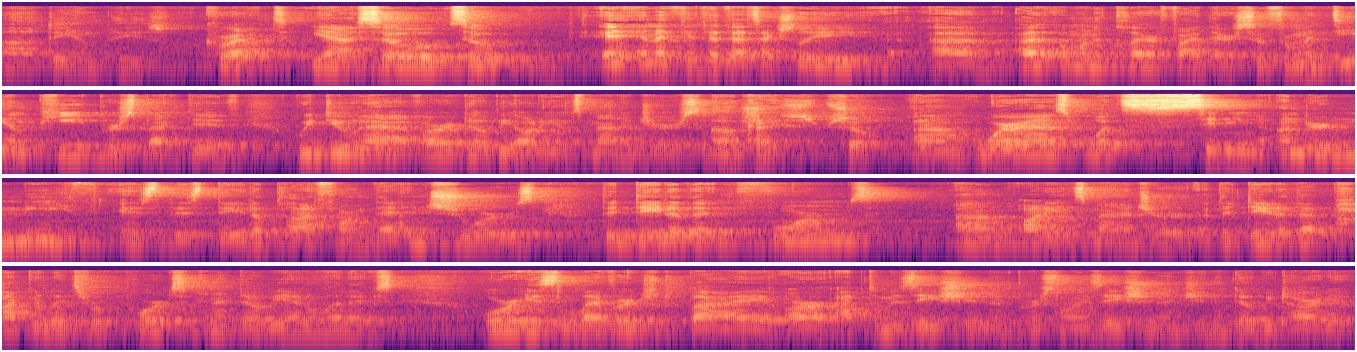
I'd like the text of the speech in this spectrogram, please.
uh, DMPs. Correct. Yeah. So so, and, and I think that that's actually um, I, I want to clarify there. So from a DMP perspective, we do have our Adobe Audience Manager solution. Okay, sure. Um, whereas what's sitting underneath is this data platform that ensures the data that informs um, Audience Manager, the data that populates reports in Adobe Analytics, or is leveraged by our optimization and personalization engine, Adobe Target.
